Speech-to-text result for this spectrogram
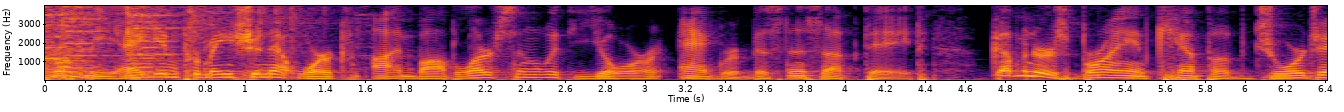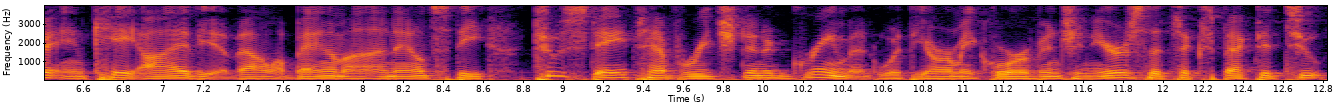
From the Ag Information Network, I'm Bob Larson with your Agribusiness Update. Governors Brian Kemp of Georgia and Kay Ivey of Alabama announced the two states have reached an agreement with the Army Corps of Engineers that's expected to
